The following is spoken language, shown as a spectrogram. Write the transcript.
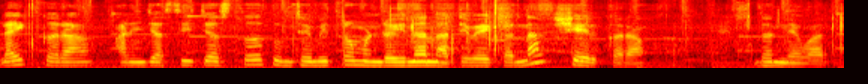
लाईक करा आणि जास्तीत जास्त तुमच्या मित्रमंडळींना नातेवाईकांना शेअर करा. धन्यवाद.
